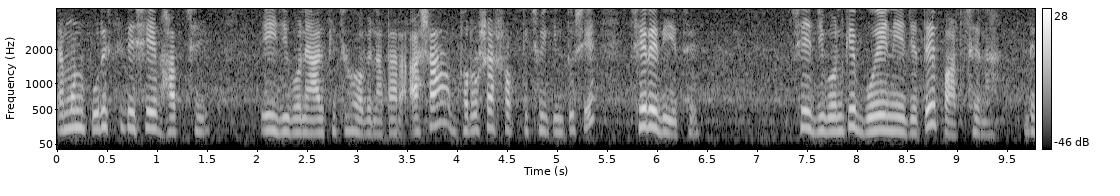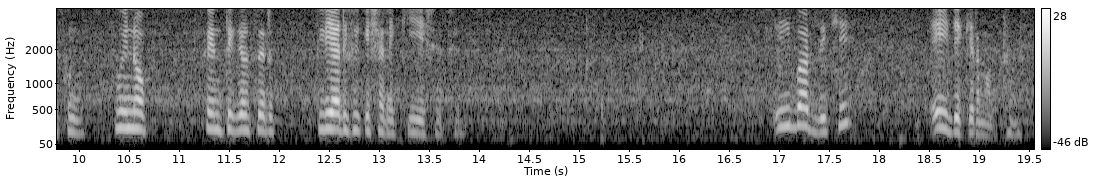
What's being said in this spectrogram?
এমন পরিস্থিতি সে ভাবছে, এই জীবনে আর কিছু হবে না। তার আশা, ভরসা সব কিছুই কিন্তু সে ছেড়ে দিয়েছে। সে জীবনকে বয়ে নিয়ে যেতে পারছে না। দেখুন কুইন অফ পেন্টিকেলসের ক্লিয়ারিফিকেশানে কি এসেছে? এইবার দেখি এই ডেকের মাধ্যমে।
